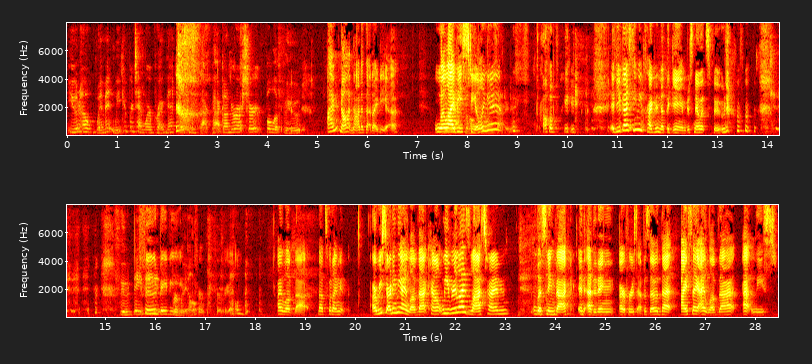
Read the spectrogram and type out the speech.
you know, women, we can pretend we're pregnant with like a backpack under our shirt full of food. I'm not mad at that idea. Will I be That's what I'll do stealing it? Probably. if you guys see me pregnant at the game, just know it's food. Food baby. food, baby. For real. For, for real. I love that. That's what I mean. Are we starting the I love that count? We realized last time, listening back and editing our first episode, that I say I love that at least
